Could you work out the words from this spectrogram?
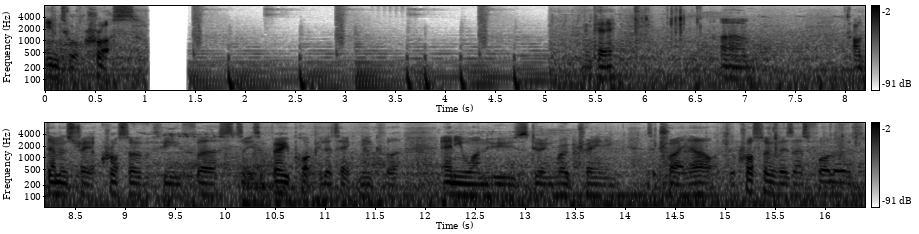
into a cross. Okay, um, I'll demonstrate a crossover for you first. So It's a very popular technique for anyone who's doing rope training to try out. The crossover is as follows.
